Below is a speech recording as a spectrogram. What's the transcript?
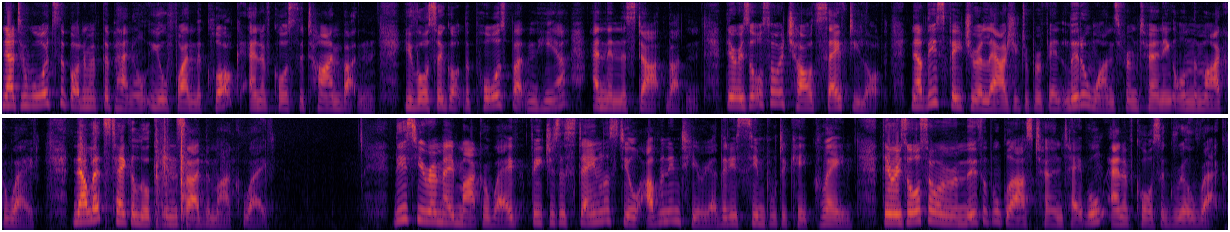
Now towards the bottom of the panel you'll find the clock and of course the time button. You've also got the pause button here and then the start button. There is also a child safety lock. Now this feature allows you to prevent little ones from turning on the microwave. Now let's take a look inside the microwave. This Euromaid microwave features a stainless steel oven interior that is simple to keep clean. There is also a removable glass turntable and of course a grill rack.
